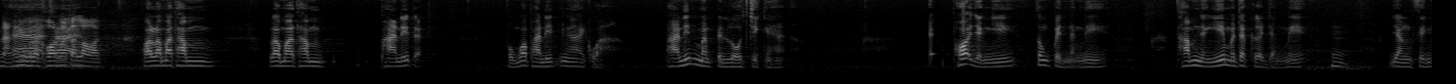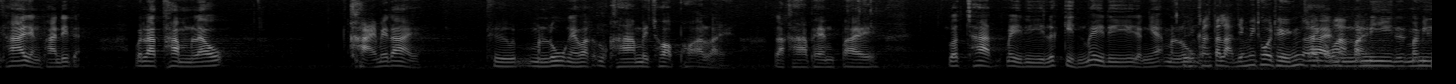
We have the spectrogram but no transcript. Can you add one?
หนังอยู่กับละครมาตลอดพอเรามาทำเรามาทำพาณิชย์อะผมว่าพาณิชย์ง่ายกว่า พาณิชย์มันเป็นโลจิกนะฮะ เอ๊ะเพราะอย่างนี้ต้องเป็นอย่างนี้ทำอย่างนี้มันจะเกิดอย่างนี้อืมอย่างสินค้าอย่างพาณิชย์อะเวลาทำแล้วขายไม่ได้ คือมันรู้ไงว่าลูกค้าไม่ชอบเพราะอะไร ราคาแพงไป รสชาติไม่ดีหรือกลิ่นไม่ดีอย่างเงี้ย มันหรืรู้อการตลาดยังไม่ทั่วถึงอะไรใช่ก็ว่ามันไปมันมีมันมี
